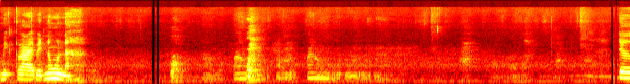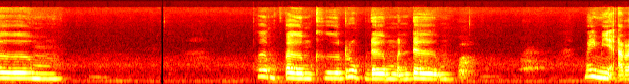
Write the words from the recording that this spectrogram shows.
ไม่กลายเป็นนู่นนะเอาเป้า เดิม เพิ่มเติมคือรูปเดิมเหมือนเดิม ไม่มีอะไร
